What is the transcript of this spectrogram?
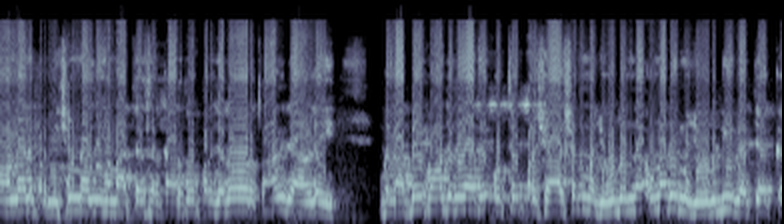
ਆਨਲਾਈਨ ਪਰਮਿਸ਼ਨ ਮਿਲਦੀ ਹਿਮਾਚਲ ਸਰਕਾਰ ਤੋਂ, ਪਰ ਜਦੋਂ ਰੋਹਤਾਂਗ ਜਾਣ ਲਈ ਗੁਲਾਬੇ ਪਹੁੰਚਦੇ ਆ ਤੇ ਉੱਥੇ ਪ੍ਰਸ਼ਾਸਨ ਮੌਜੂਦ ਹੁੰਦਾ, ਉਹਨਾਂ ਦੀ ਮੌਜੂਦਗੀ ਵਿੱਚ ਇੱਕ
